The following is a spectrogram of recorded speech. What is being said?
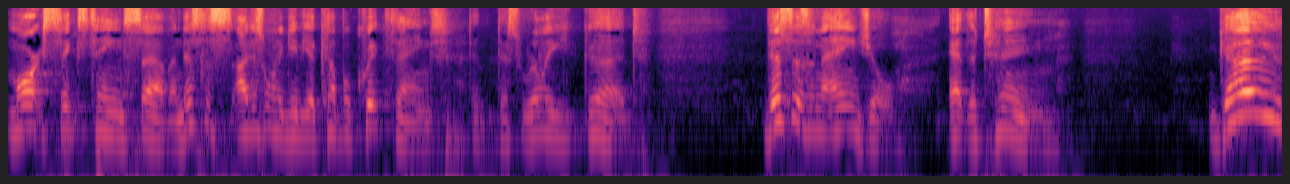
Mark 16, 7. This is, I just want to give you a couple quick things that's really good. This is an angel at the tomb Go,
